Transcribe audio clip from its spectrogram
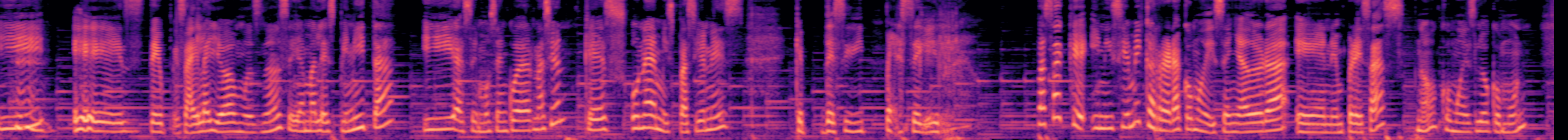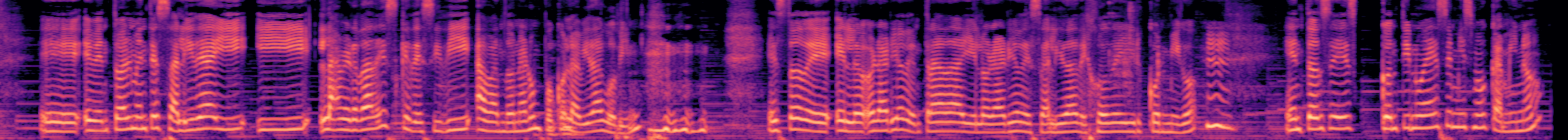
y este, pues ahí la llevamos, ¿no? Se llama La Espinita y hacemos encuadernación, que es una de mis pasiones que decidí perseguir. Pasa que inicié mi carrera como diseñadora en empresas, ¿no? Como es lo común. Eh, eventualmente salí de ahí y la verdad es que decidí abandonar un poco la vida Godín. Esto de el horario de entrada y el horario de salida dejó de ir conmigo. Entonces continué ese mismo camino,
